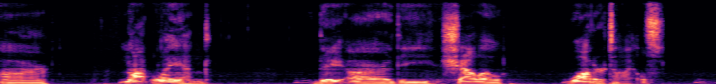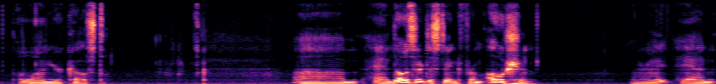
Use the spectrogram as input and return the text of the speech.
are not land, they are the shallow water tiles along your coast. Um, and those are distinct from ocean. All right, and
